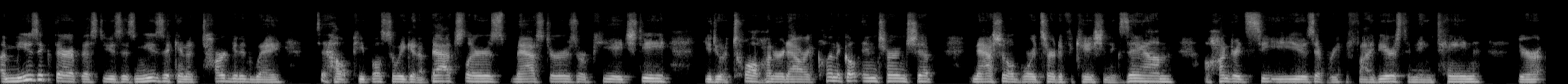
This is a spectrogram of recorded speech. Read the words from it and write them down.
A music therapist uses music in a targeted way to help people. So we get a bachelor's, master's, or PhD. You do a 1,200 hour clinical internship, national board certification exam, 100 CEUs every five years to maintain your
